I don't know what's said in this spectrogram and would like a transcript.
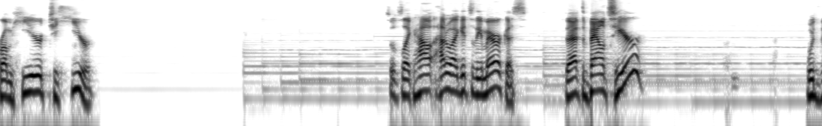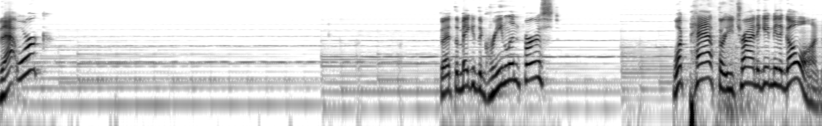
from here to here. So it's like, how how do I get to the Americas? Do I have to bounce here? Would that work? Do I have to make it to Greenland first? What path are you trying to get me to go on?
